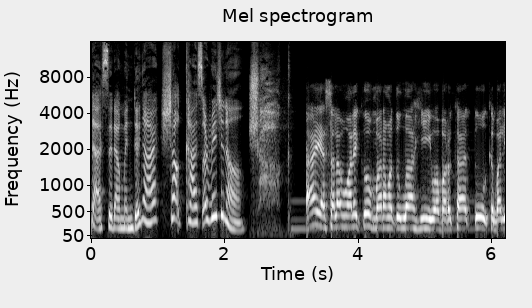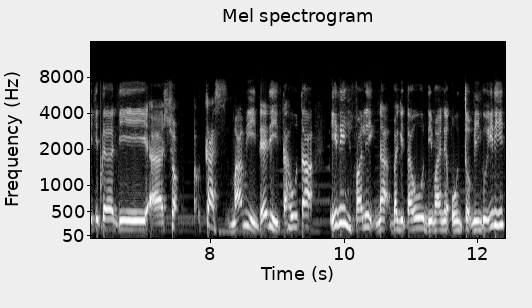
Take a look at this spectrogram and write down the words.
Anda sedang mendengar Shockcast Original. Shock. Hai, Assalamualaikum warahmatullahi wabarakatuh. Kembali kita di uh, Shockcast Mami Daddy. Tahu tak? Ini Falik nak bagi tahu di mana untuk minggu ini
